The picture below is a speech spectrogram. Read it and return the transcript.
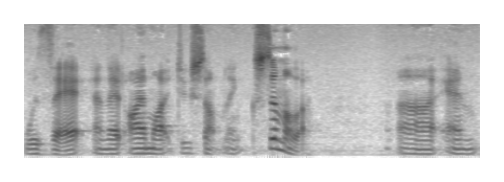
with that and that I might do something similar. Uh, and,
